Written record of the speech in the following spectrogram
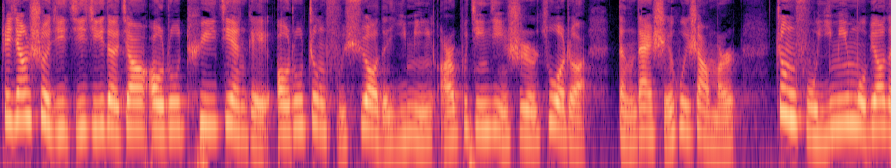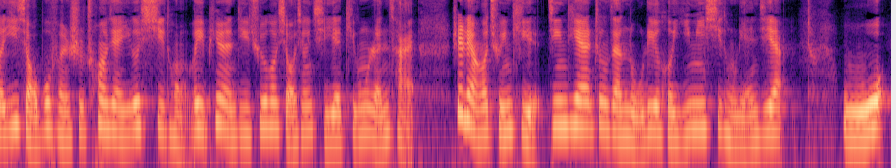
这将涉及积极地将澳洲推荐给澳洲政府需要的移民，而不仅仅是坐着等待谁会上门。政府移民目标的一小部分是创建一个系统，为偏远地区和小型企业提供人才。这两个群体今天正在努力和移民系统连接。五。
